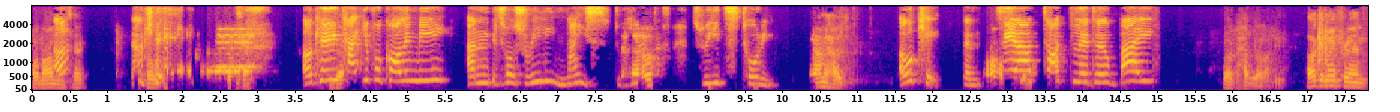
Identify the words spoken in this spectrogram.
Hold on one Uh, sec. Hold on okay. one sec. Is Okay, that thank you for calling me and it was really nice to hear this sweet story. I'm. Okay, then see ya. Talk later. Bye. Well, have you of you. Okay, my friend.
